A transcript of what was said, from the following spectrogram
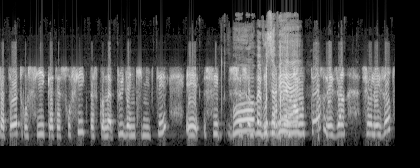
ça peut être aussi catastrophique parce qu'on n'a plus d'intimité et c'est ce oh, sont ben vous savez, hein. les uns sur les autres,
